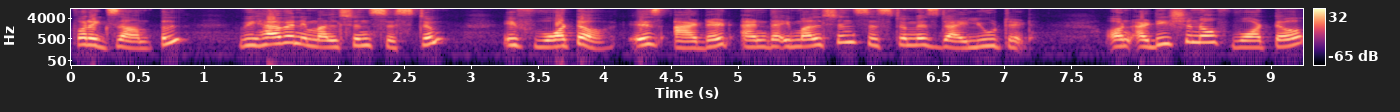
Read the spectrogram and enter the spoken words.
For example, we have an emulsion system. If water is added and the emulsion system is diluted, on addition of water,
